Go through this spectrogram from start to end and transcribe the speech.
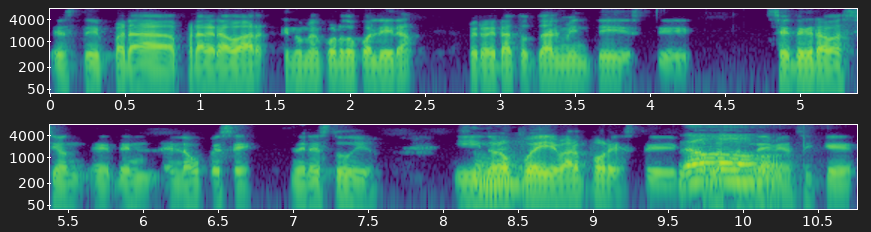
este, para, para grabar, que no me acuerdo cuál era, pero era totalmente este, set de grabación en, en la UPC, en el estudio y no lo puede llevar por, este, por la pandemia, así que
